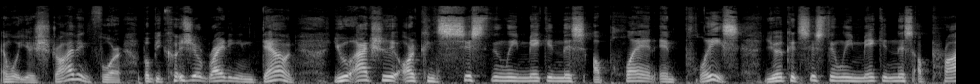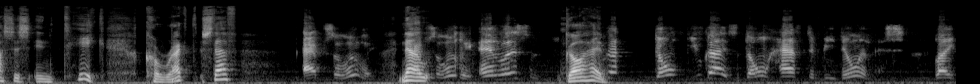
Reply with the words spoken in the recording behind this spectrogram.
and what you're striving for, but because you're writing it down, you actually are consistently making this a plan in place. You're consistently making this a process in take. Correct, Steph? Absolutely. Now- absolutely. And listen, Go ahead. don't guys don't have to be doing this. Like,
